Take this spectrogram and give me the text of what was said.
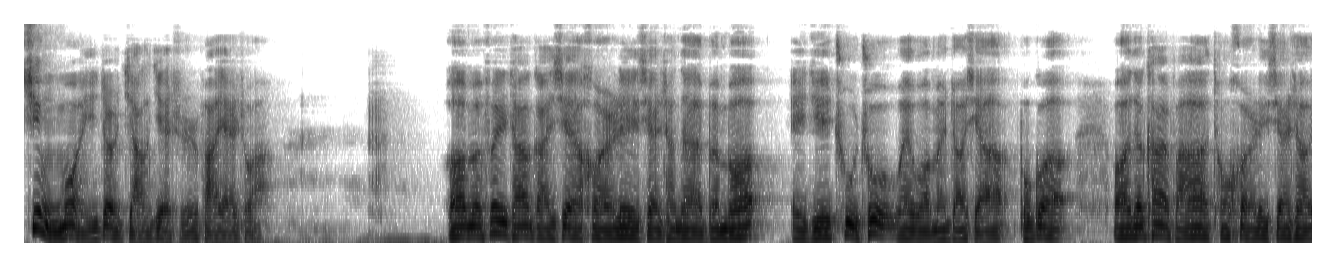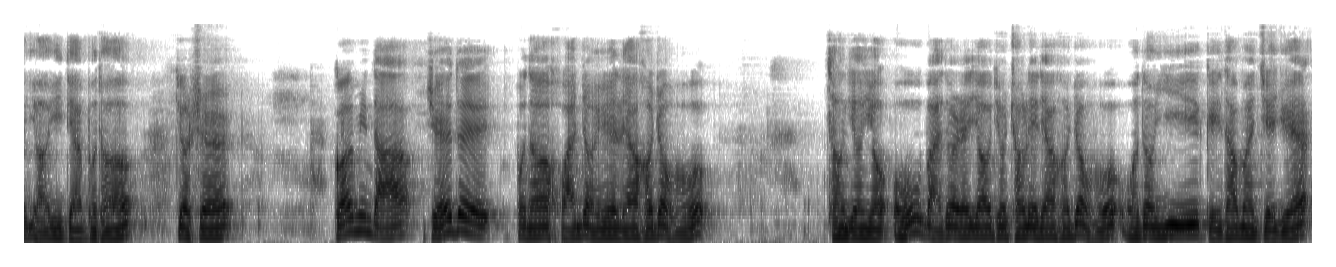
静默一阵，蒋介石发言说。我们非常感谢赫尔利先生的奔波，以及处处为我们着想。不过，我的看法同赫尔利先生有一点不同，就是国民党绝对不能还政于联合政府。曾经有五百多人要求成立联合政府，我都一一给他们解决。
